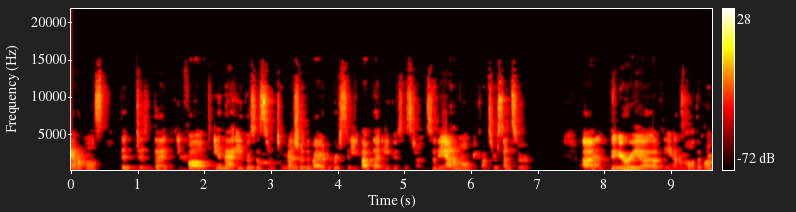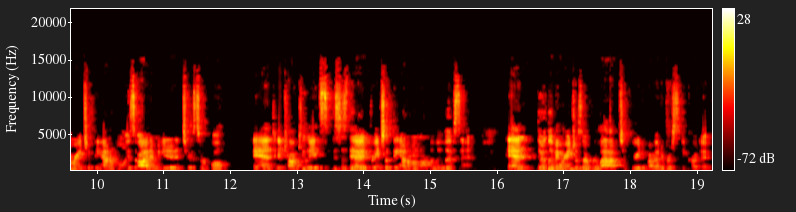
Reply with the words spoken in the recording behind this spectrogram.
animals that, that evolved in that ecosystem to measure the biodiversity of that ecosystem. So the animal becomes your sensor. Um, the area of the animal, the home range of the animal, is automated into a circle and it calculates this is the range that the animal normally lives in. And their living ranges overlap to create a biodiversity credit,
